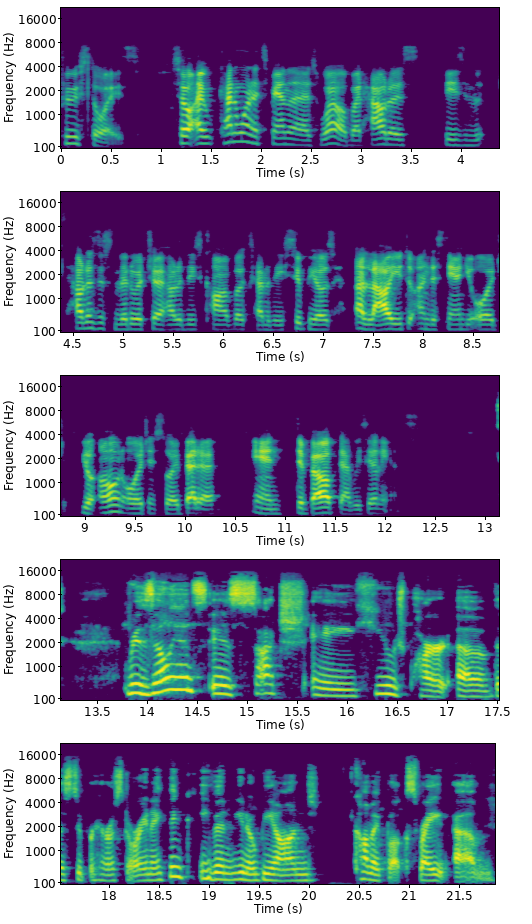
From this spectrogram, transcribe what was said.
through stories. So I kind of want to expand on that as well. But how does these, how does this literature, how do these comic books, how do these superheroes allow you to understand your origin, your own origin story better and develop that resilience? Resilience is such a huge part of the superhero story, and I think even you know beyond comic books, right? Um,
